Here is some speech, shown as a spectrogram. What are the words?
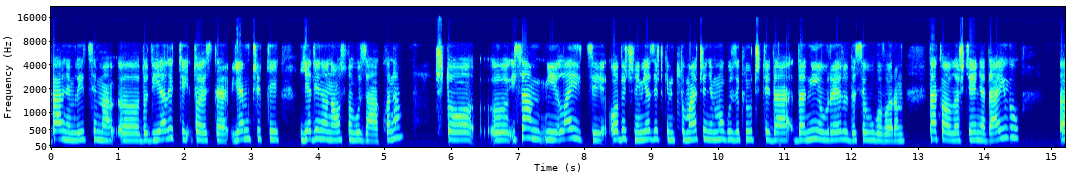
pravnim licima e, dodijeliti, to jeste jemčiti jedino na osnovu zakona što uh, i sami laici običnim jezičkim tumačenjem mogu zaključiti da, da nije u redu da se ugovorom takva ovlašćenja daju. Uh,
